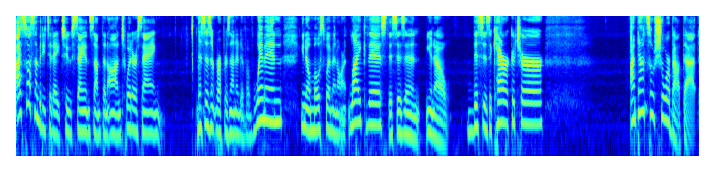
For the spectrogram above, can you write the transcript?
I saw somebody today, too, saying something on Twitter saying, this isn't representative of women. You know, most women aren't like this. This isn't, you know, this is a caricature. I'm not so sure about that.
